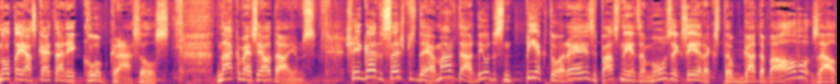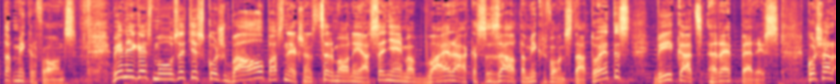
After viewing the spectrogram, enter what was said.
nu tajā skaitā arī kluba krēsls. Nākamais jautājums. Šī gada 16. martā 25. reizi pasniedza mūzikas ieraksta gada balvu Zelta mikrofons. Vienīgais mūziķis, kurš balvu pasniegšanas ceremonijā saņēma vairākas zelta mikrofona statuetes, bija kāds reperis, kurš ar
